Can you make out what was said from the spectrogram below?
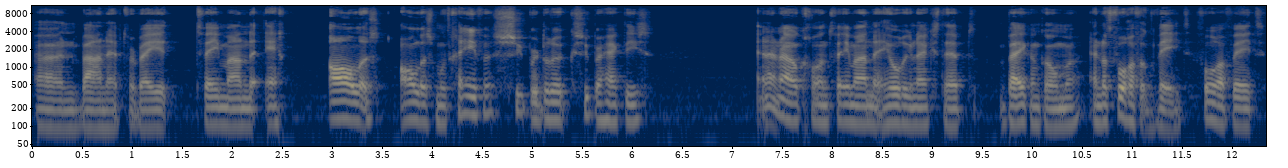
een baan hebt waarbij je twee maanden echt alles, alles moet geven. Super druk, super hectisch. En daarna ook gewoon twee maanden heel relaxed hebt, bij kan komen. En dat vooraf ook weet. Vooraf weet,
